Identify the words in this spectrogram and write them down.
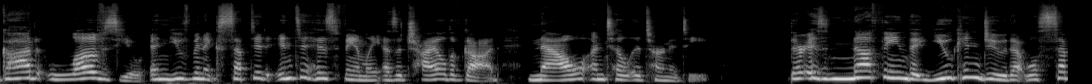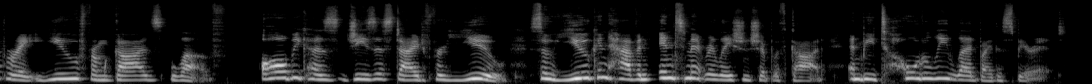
God loves you, and you've been accepted into his family as a child of God, now until eternity. There is nothing that you can do that will separate you from God's love. All because Jesus died for you, so you can have an intimate relationship with God and be totally led by the Spirit.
